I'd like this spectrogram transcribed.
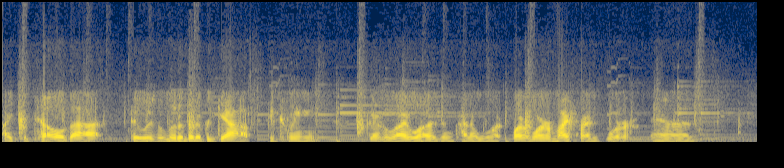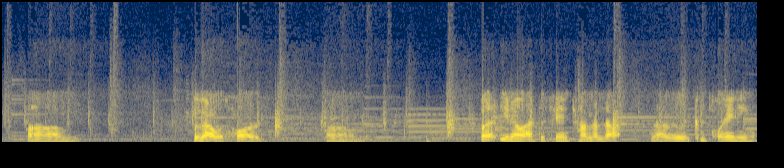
I could tell that there was a little bit of a gap between you know, who I was and kind of what, where, my friends were, and um, so that was hard. Um, but you know, at the same time, I'm not not really complaining.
